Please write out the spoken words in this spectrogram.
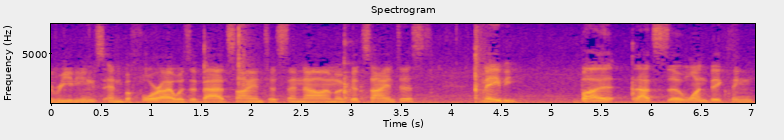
readings and before I was a bad scientist and now I'm a good scientist? Maybe. But that's the one big thing.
